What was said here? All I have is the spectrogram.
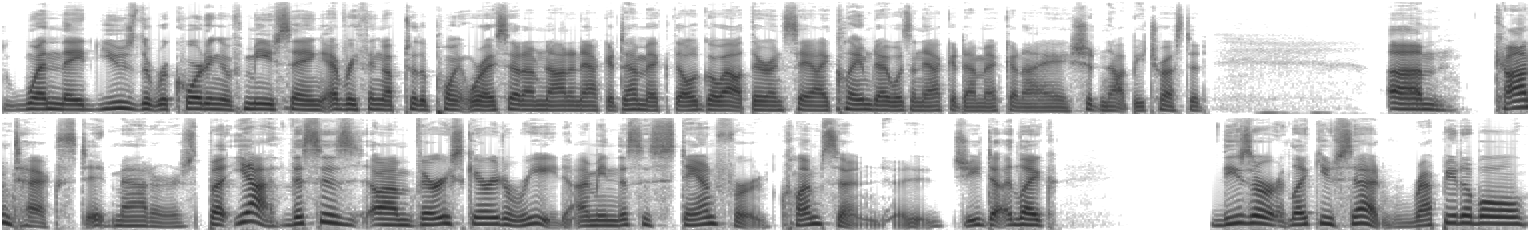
when they use the recording of me saying everything up to the point where I said I'm not an academic they'll go out there and say I claimed I was an academic and I should not be trusted. Um context it matters. But yeah this is um very scary to read. I mean this is stanford clemson uh, G like these are like you said reputable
